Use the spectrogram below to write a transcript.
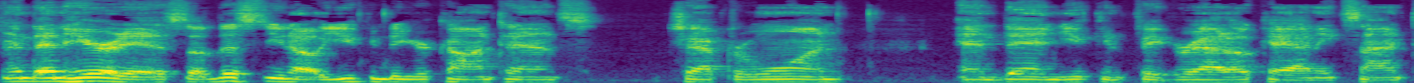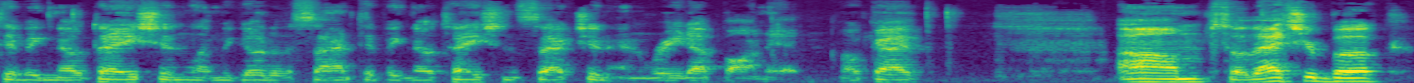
And then here it is. So this, you know, you can do your contents, chapter one, and then you can figure out, okay, I need scientific notation. Let me go to the scientific notation section and read up on it. Okay. Um, so that's your book.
